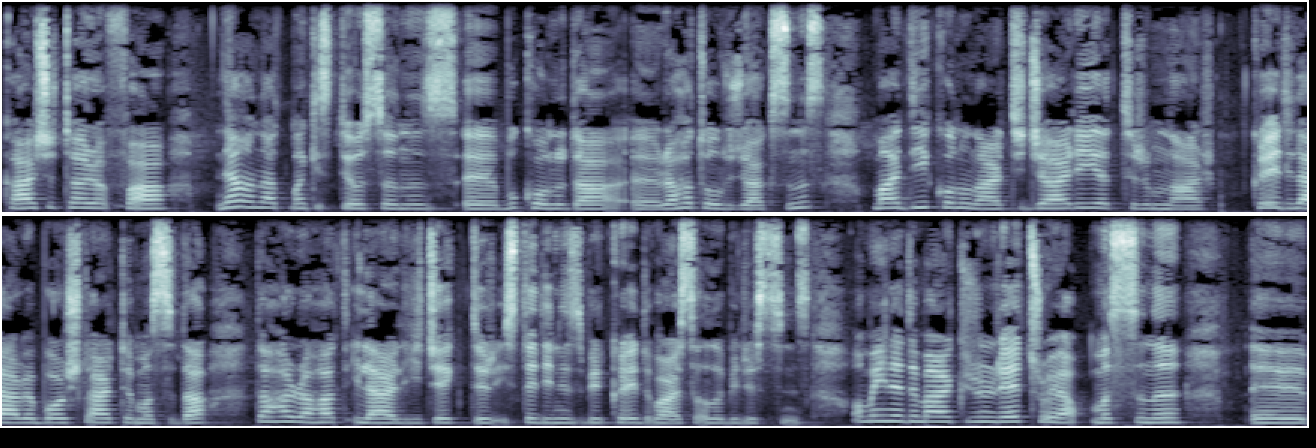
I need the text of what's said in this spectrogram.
karşı tarafa ne anlatmak istiyorsanız e, bu konuda e, rahat olacaksınız. Maddi konular, ticari yatırımlar, krediler ve borçlar teması da daha rahat ilerleyecektir. İstediğiniz bir kredi varsa alabilirsiniz. Ama yine de Merkür'ün retro yapmasını e,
